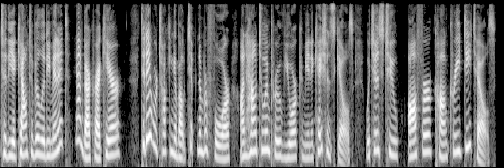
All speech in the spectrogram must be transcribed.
to the Accountability Minute. Anne Bachrach here. Today we're talking about tip number four on how to improve your communication skills, which is to offer concrete details.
